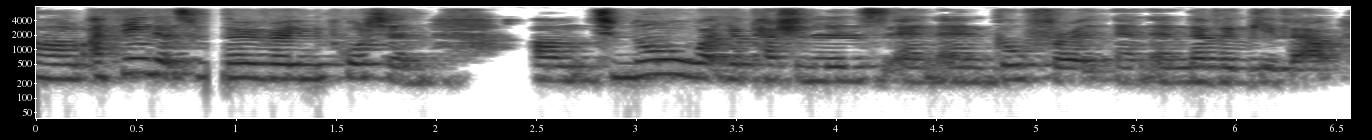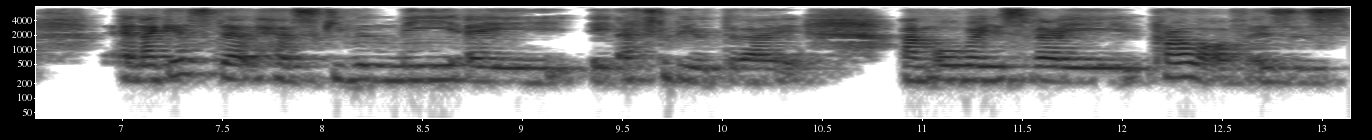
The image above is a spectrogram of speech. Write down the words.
Um, I think that's very, very important um, to know what your passion is and, and go for it and, and never give out. And I guess that has given me a, a attribute that I, I'm always very proud of is, is,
